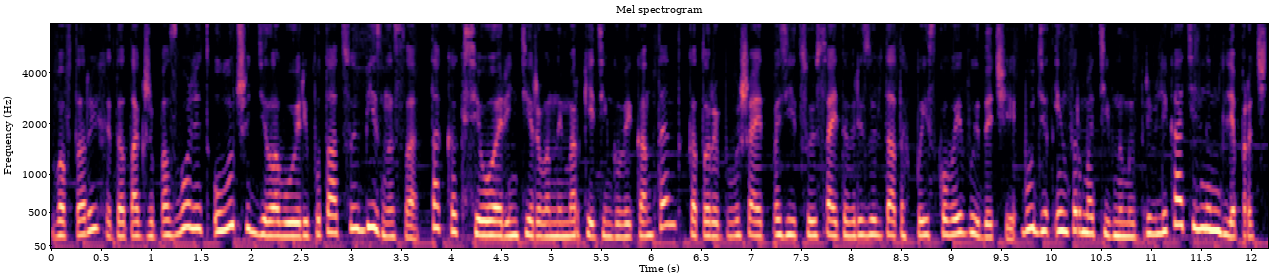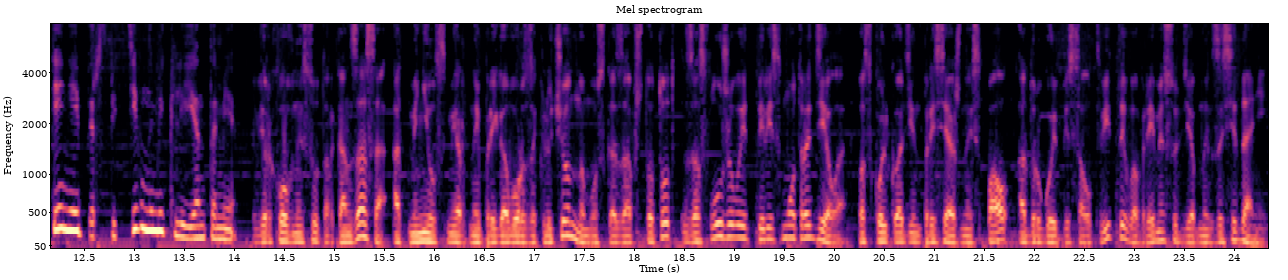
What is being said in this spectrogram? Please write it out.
Во-вторых, это также позволит улучшить деловую репутацию бизнеса, так как SEO-ориентированный маркетинговый контент, который повышает позицию сайта в результатах поисковой выдачи, будет информативным и привлекательным для прочтения перспективными клиентами. Верховный суд Арканзаса отменил смерть смертный приговор заключенному, сказав, что тот заслуживает пересмотра дела, поскольку один присяжный спал, а другой писал твиты во время судебных заседаний.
